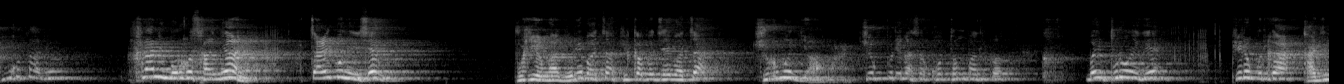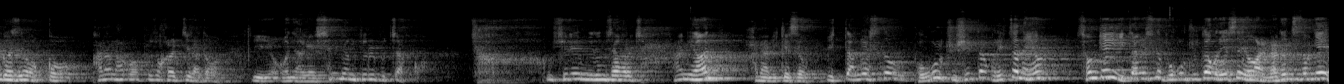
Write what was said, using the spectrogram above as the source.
아무것도 아니에요. 하나님 모르고 살면 짧은 인생 부귀영화 누려봤자 빚값은 재봤자 죽으면 영원한 쭉불에 가서 고통받을 거, 뭐 부러워 이게? 비록 우리가 가진 것은 없고 가난하고 부족할지라도 이 언약의 생명줄을 붙잡고 성실의 믿음 생활을 잘하면 하나님께서 이 땅에서도 복을 주신다고 그랬잖아요. 성경이 이 땅에서도 복을 준다고 그랬어요. 얼마든지 성경에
